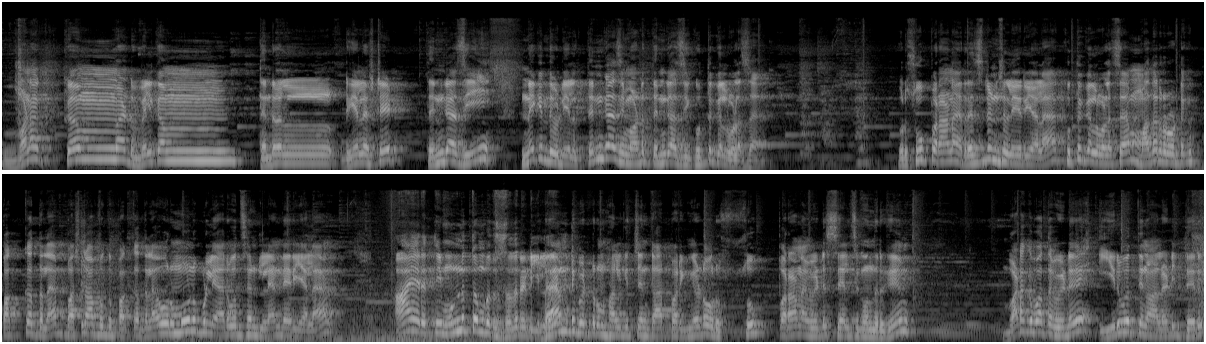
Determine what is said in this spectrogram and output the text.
வணக்கம் and welcome Thendral real estate Tenkasi. இன்னைக்கு இந்த வீடியோவில் தென்காசி மாவட்டம் தென்காசி குத்துக்கல் வலசை. ஒரு சூப்பரான ரெசிடென்ஷியல் ஏரியாவில் குத்துக்கல் வலசை மதர் ரோட்டுக்கு பக்கத்தில் பஸ் ஸ்டாப்புக்கு பக்கத்தில் ஒரு மூணு புள்ளி அறுபது சென்ட் லேண்ட் ஏரியாவில் ஆயிரத்தி முந்நூற்றம்பது சதுரடியில் ரெண்டு பெட்ரூம் ஹால் கிச்சன் கார் பார்க்கிங்கோட ஒரு சூப்பரான வீடு சேல்ஸுக்கு வந்திருக்கு. வடக்கு பார்த்த வீடு இருபத்தி நாலு அடி தெரு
